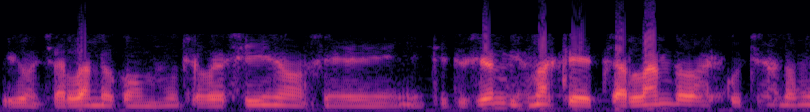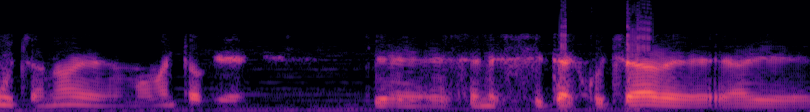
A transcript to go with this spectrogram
y charlando con muchos vecinos e instituciones, y más que charlando, escuchando mucho, ¿no? En un momento que, se necesita escuchar, eh,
